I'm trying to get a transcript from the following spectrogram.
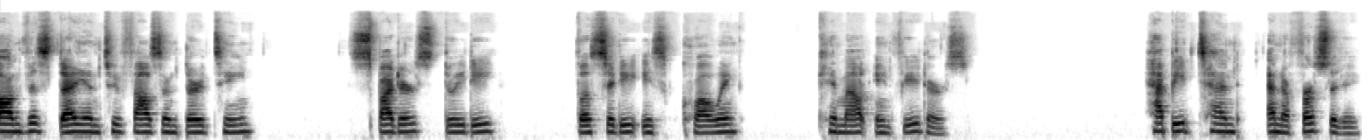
On this day in 2013, Spiders 3D The City is Crawling came out in theaters. Happy 10th anniversary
